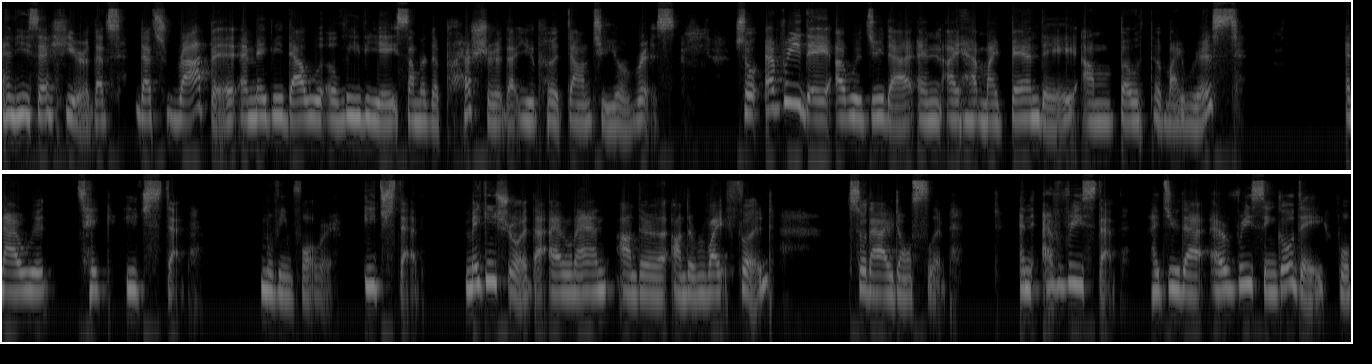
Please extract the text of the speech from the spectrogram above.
and he said here that's that's rapid and maybe that will alleviate some of the pressure that you put down to your wrist. So every day i would do that and i have my band-aid on both of my wrists and i would take each step moving forward each step making sure that I land on the on the right foot so that I don't slip. And every step, I do that every single day for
